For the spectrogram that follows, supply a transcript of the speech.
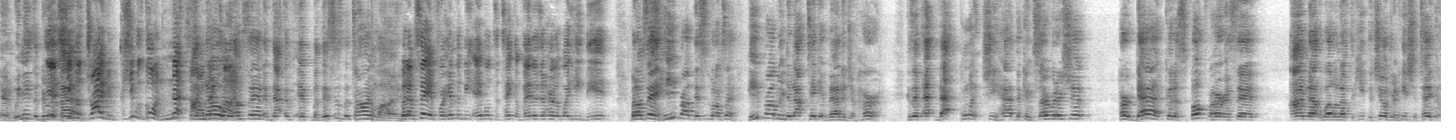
and we need to do Yeah, she was driving. She was going nuts. I know, but. I'm saying if that, if, if but this is the timeline. But I'm saying for him to be able to take advantage of her the way he did, But I'm saying he probably. This is what I'm saying. He probably did not take advantage of her because if at that point she had the conservatorship, her dad could have spoke for her and said, "I'm not well enough to keep the children. He should take them."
